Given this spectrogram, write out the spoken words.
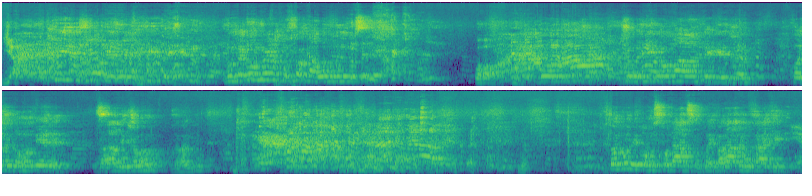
Я. І знову відповідь. Ну, в такому випадку хто каву буде носити? О. Бо вже чоловік романтик, він вже хоче догодити. Заради чого? Заради? Хто буде по господарству прибирати у хаті?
